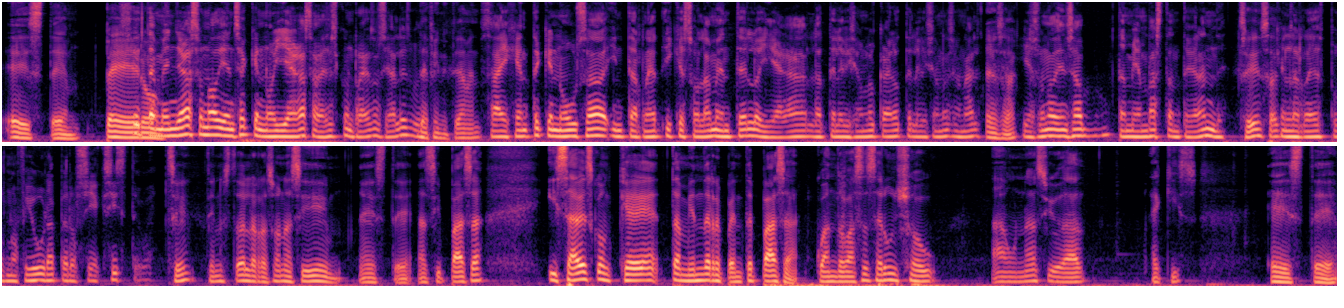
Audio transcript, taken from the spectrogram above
Este, pero Sí, también llegas a una audiencia que no llegas a veces con redes sociales, güey. O definitivamente. sea, hay gente que no usa internet y que solamente lo llega la televisión local o televisión nacional. Exacto. Y es una audiencia también bastante grande. Sí, Que exacto. en las redes pues no figura, pero sí existe, güey. Sí, tienes toda la razón, así, este, así pasa. Y sabes con qué también de repente pasa cuando vas a hacer un show a una ciudad X, este,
